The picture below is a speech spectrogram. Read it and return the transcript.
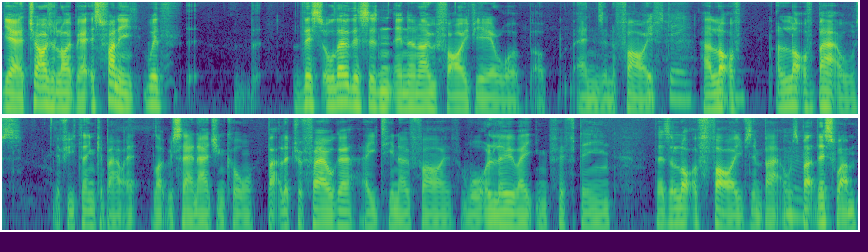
yeah, Charge of Light Brigade. It's funny with this, although this isn't in an 05 year or, or ends in a five. 15. A lot of a lot of battles, if you think about it, like we say in Agincourt, Battle of Trafalgar, 1805, Waterloo, 1815. There's a lot of fives in battles, but this one,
